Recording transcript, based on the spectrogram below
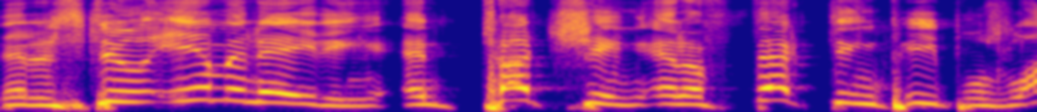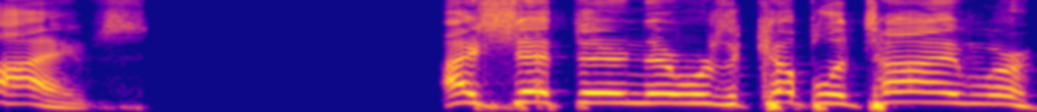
that is still emanating and touching and affecting people's lives. I sat there and there was a couple of times where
